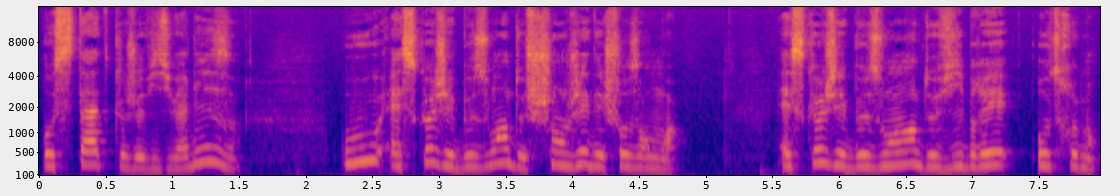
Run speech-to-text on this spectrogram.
au stade que je visualise? Ou est-ce que j'ai besoin de changer des choses en moi? Est-ce que j'ai besoin de vibrer autrement?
